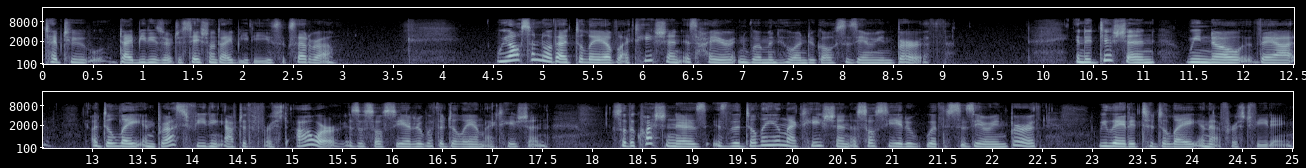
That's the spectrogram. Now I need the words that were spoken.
type 2 diabetes or gestational diabetes, etc. We also know that delay of lactation is higher in women who undergo cesarean birth. In addition, we know that a delay in breastfeeding after the first hour is associated with a delay in lactation. So the question is Is the delay in lactation associated with cesarean birth related to delay in that first feeding?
